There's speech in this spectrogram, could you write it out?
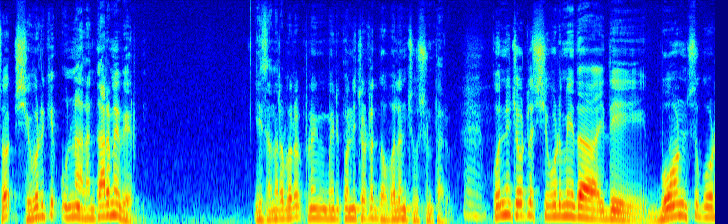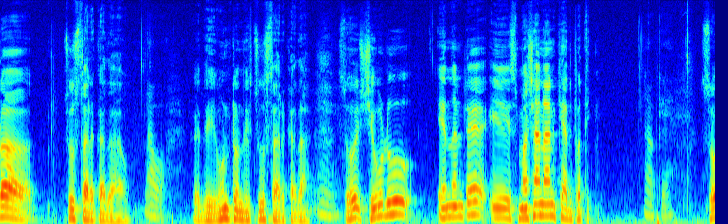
సో శివుడికి ఉన్న అలంకారమే వేరు. ఈ సందర్భంలో ఇప్పుడు మీరు కొన్ని చోట్ల గవ్వలను చూసుంటారు. కొన్ని చోట్ల శివుడి మీద ఇది బోన్స్ కూడా చూస్తారు కదా. ఇది ఉంటుంది చూస్తారు కదా. సో శివుడు ఏంటంటే ఈ శ్మశానానికి అధిపతి. ఓకే. సో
